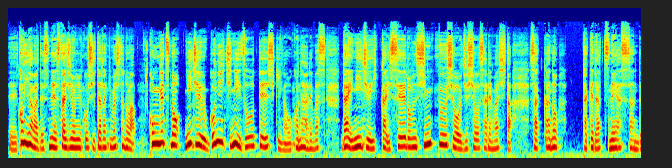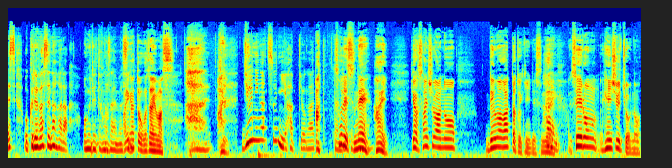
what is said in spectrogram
えー、今夜はですねスタジオにお越しいただきましたのは今月の25日に贈呈式が行われます。第21回正論新風賞を受賞されました作家の武田恒康さんです。遅ればせながらおめでとうございます。ありがとうございます。はい、はい、12月に発表があったそうですね。はいいや、最初はあの、電話があった時にですね、はい、正論編集長の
